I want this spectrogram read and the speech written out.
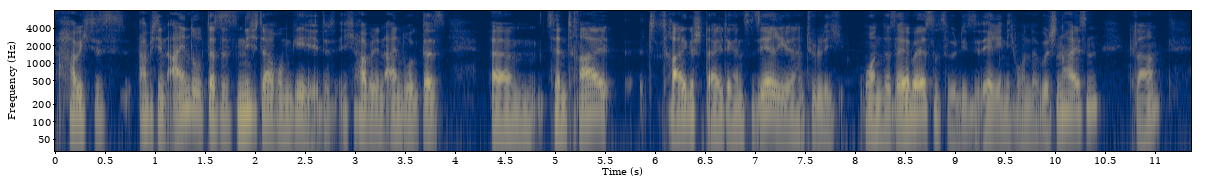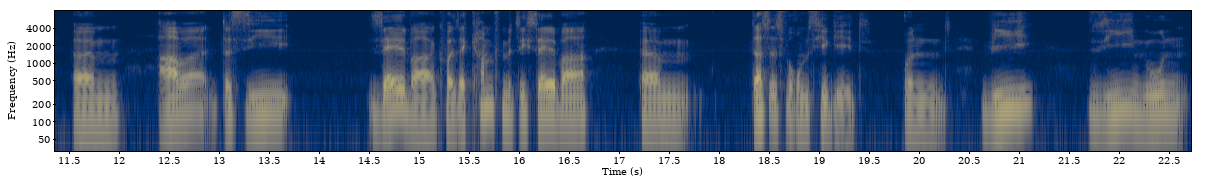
habe ich, das, hab ich den Eindruck, dass es nicht darum geht. Ich habe den Eindruck, dass ähm, zentral, Zentralgestalt der ganzen Serie natürlich Wanda selber ist, sonst würde die Serie nicht Wonder Vision heißen, klar. Ähm, aber dass sie selber, quasi der Kampf mit sich selber, ähm, das ist, worum es hier geht. Und wie sie nun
